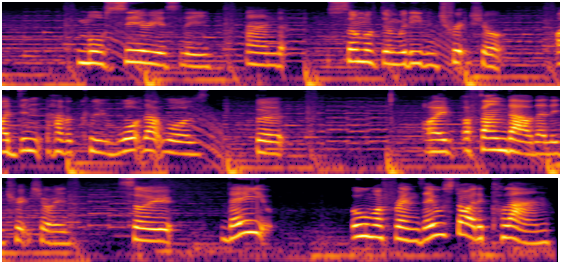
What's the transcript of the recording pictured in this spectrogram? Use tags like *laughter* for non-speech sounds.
more seriously and some of them would even trick shot. I didn't have a clue what that was but I, I found out that they trick shotted so they, all my friends, they all started a clan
